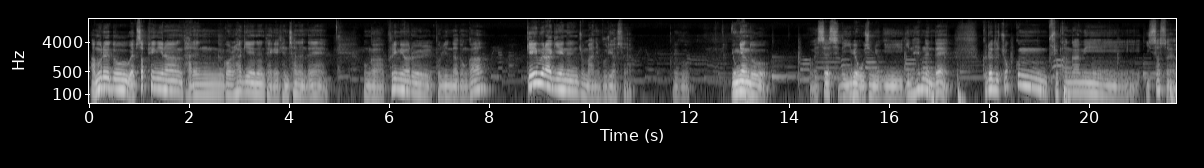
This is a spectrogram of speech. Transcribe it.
아무래도 웹서핑이랑 다른 걸 하기에는 되게 괜찮은데, 뭔가 프리미어를 돌린다던가, 게임을 하기에는 좀 많이 무리였어요. 그리고 용량도 뭐 SSD 256이긴 했는데 그래도 조금 부족한 감이 있었어요.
